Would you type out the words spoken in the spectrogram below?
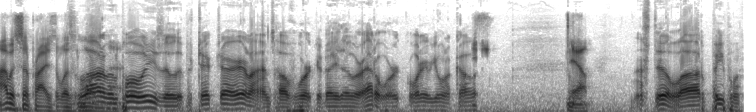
I was surprised it wasn't a lot of more that. employees though that protect our airlines off work today though, or out of work, whatever you want to call it. Yeah. That's still a lot of people.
